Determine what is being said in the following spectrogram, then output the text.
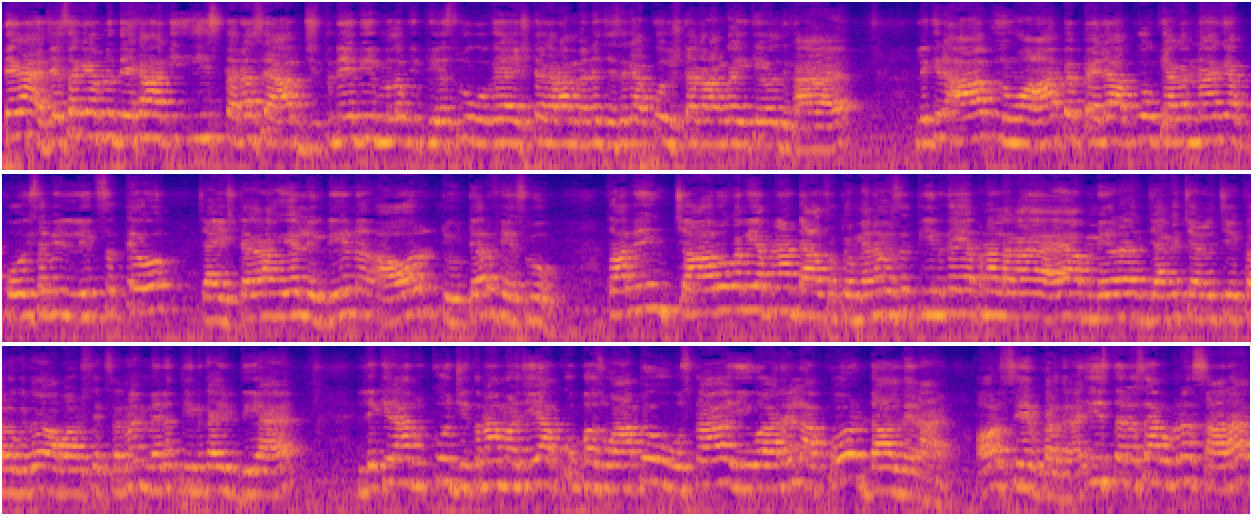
देखा, जैसा कि आपने देखा कि इस तरह से आप जितने भी मतलब फेसबुक हो गया इंस्टाग्राम मैंने जैसे कि आपको इंस्टाग्राम का ही केवल दिखाया है, लेकिन आप वहाँ पे पहले आपको क्या करना है कि आप कोई सा भी लिख सकते हो, चाहे इंस्टाग्राम हो गया लिंक्डइन और ट्विटर फेसबुक तो आप इन चारों का भी अपना डाल सकते हो। मैंने वैसे तीन का ही अपना लगाया है। आप मेरा जाके चैनल चेक करोगे तो अबाउट सेक्शन में मैंने तीन का ही दिया है। लेकिन आपको जितना मर्ज़ी आपको बस वहाँ पे उसका यूआरएल आपको डाल देना है और सेव कर देना है। इस तरह से आप अपना सारा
